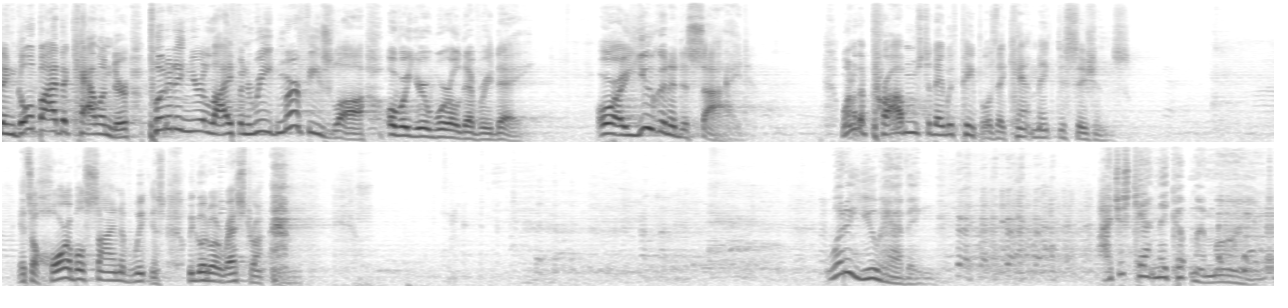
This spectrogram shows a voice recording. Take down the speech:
Then go buy the calendar, put it in your life, and read Murphy's Law over your world every day. Or are you going to decide? One of the problems today with people is they can't make decisions. It's a horrible sign of weakness. We go to a restaurant. What are you having? I just can't make up my mind.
